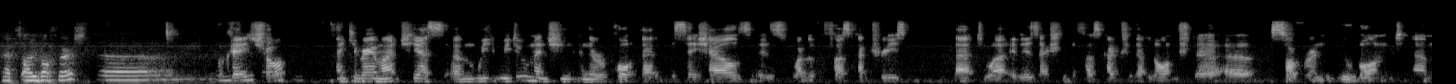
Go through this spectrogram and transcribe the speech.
Perhaps Oliver first. Uh, okay, sure. Thank you very much. Yes, um, we, we do mention in the report that the Seychelles is one of the first countries that well, it is actually the first country that launched a, a sovereign blue bond, um,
